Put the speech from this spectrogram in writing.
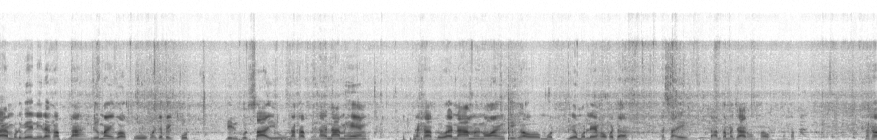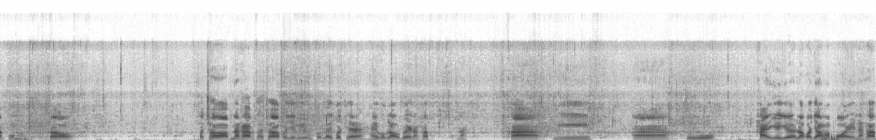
ตามบริเวณนี้แหละครับนะหรือไม่ก็ปูก็จะไปขุดดินขุดทรายอยู่นะครับเวลาน้ำแห้งนะครับ หรือว่าน้ำน้อยๆบางทีเขาหมดเรื่องหมดแรงเขาก็จะอาศัยตามธรรมชาติของเขานะครับนะครับ ผมก็ ถ้าชอบนะครับ ถ้าชอบก็อย่าลืมกดไลค์กดแชร์ให้พวกเราด้วยนะครับนะถ้ามีอ่าปูไข่เยอะๆเราก็จะเอามาปล่อยนะครับ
